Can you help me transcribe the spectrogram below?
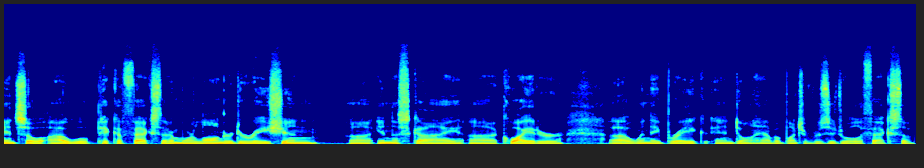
and so I will pick effects that are more longer duration, uh, in the sky, uh, quieter uh, when they break, and don't have a bunch of residual effects of,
